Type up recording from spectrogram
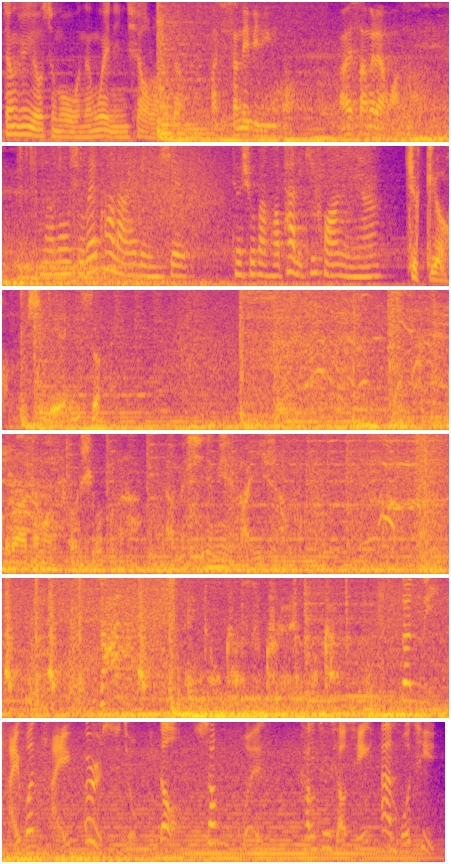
将军有什么我能为您效劳的？还是三力冰凌花，还是三力兰花头？那我想要看人的办法去华里啊？叫这个阿他妈斯斩！三立台湾台二十九频道伤魂康清小型按摩器。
